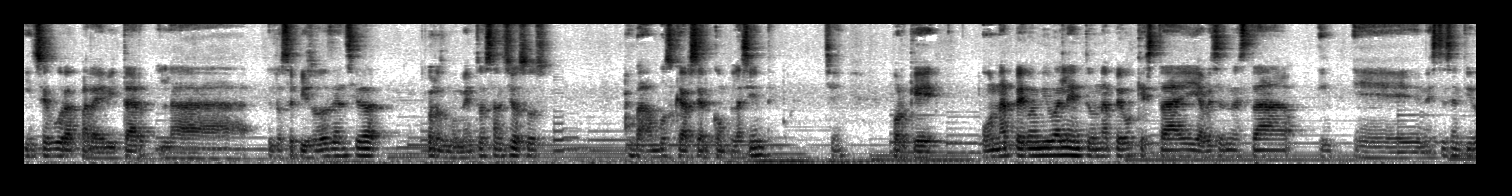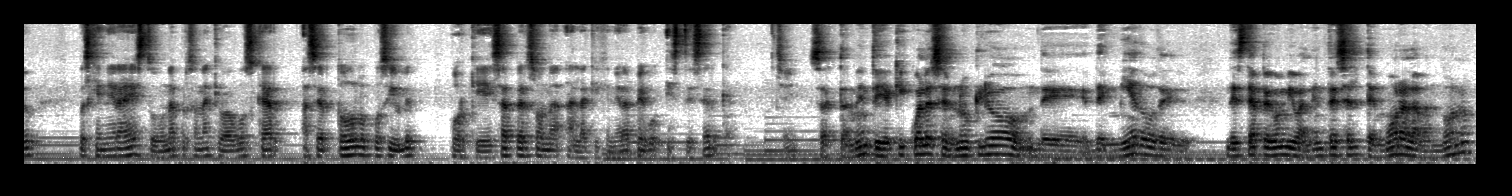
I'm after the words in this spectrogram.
insegura para evitar los episodios de ansiedad o los momentos ansiosos va a buscar ser complaciente. ¿Sí? Porque un apego ambivalente, un apego que está ahí, a veces no está eh, en este sentido, pues genera esto, una persona que va a buscar hacer todo lo posible porque esa persona a la que genera apego esté cerca. ¿sí? Exactamente, y aquí cuál es el núcleo de, de miedo, de, de este apego ambivalente es el temor al abandono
